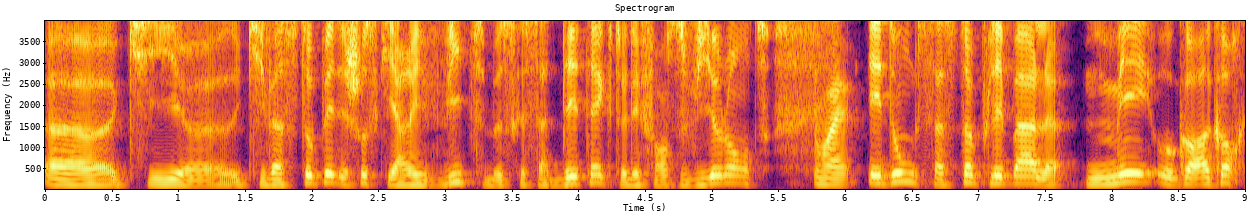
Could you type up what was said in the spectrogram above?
euh, qui euh, qui va stopper des choses qui arrivent vite parce que ça détecte les forces violentes Ouais. et donc ça stoppe les balles mais au corps à corps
